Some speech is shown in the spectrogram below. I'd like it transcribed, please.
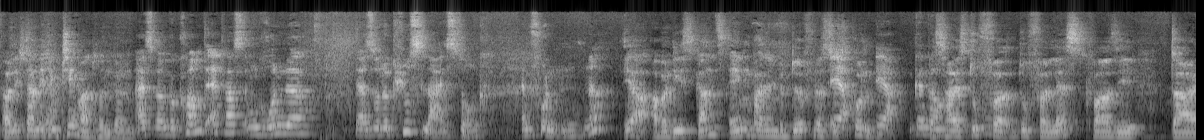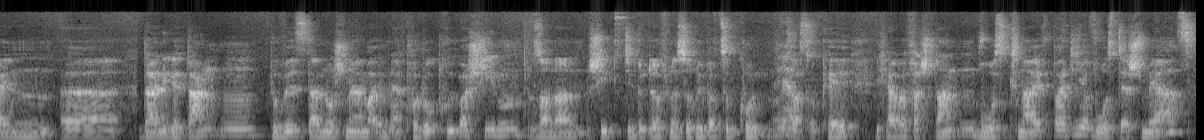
weil ich da nicht im Thema drin bin. Also man bekommt etwas im Grunde, ja, so eine Plusleistung empfunden, ne? Ja, aber die ist ganz eng bei den Bedürfnissen ja, des Kunden. Ja, genau. Das heißt, du, ver, du verlässt quasi dein, äh, deine Gedanken, du willst da nur schnell mal eben ein Produkt rüberschieben, sondern schiebst die Bedürfnisse rüber zum Kunden und ja. sagst, okay, ich habe verstanden, wo es kneift bei dir, wo ist der Schmerz,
